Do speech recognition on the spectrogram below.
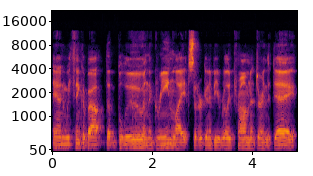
and we think about the blue and the green lights that are going to be really prominent during the day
